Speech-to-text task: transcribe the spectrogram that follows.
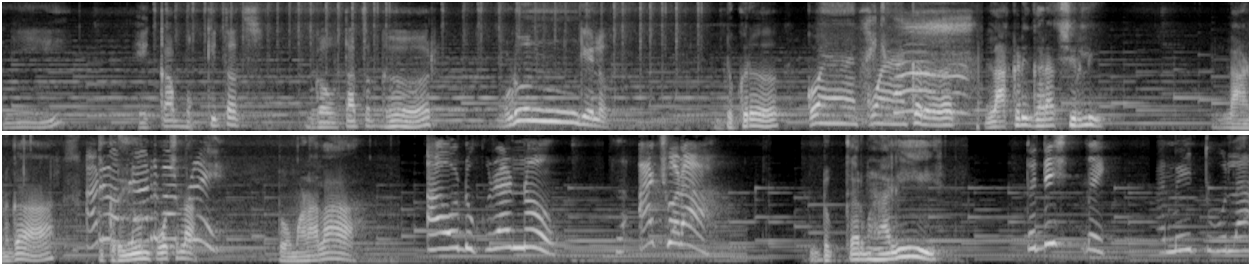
आणि एका बुक्कीतच गवताचं घर उडून गेलं. डुकर क्वॅ क्वॅ करत लाकडी घरात शिरली. लांडगा तिकडे येऊन पोचला. तो म्हणाला आओ डुकरांनो आज सोडा डुक्कर म्हणाली. कधीच नाही. आम्ही तुला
